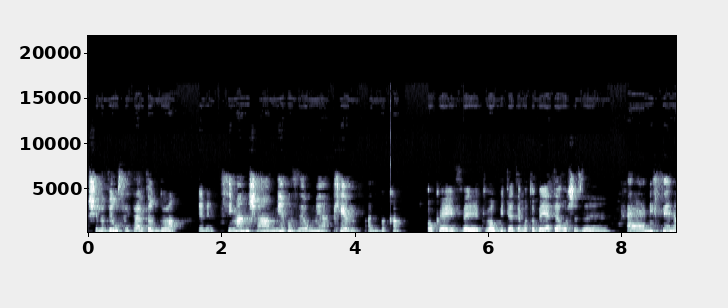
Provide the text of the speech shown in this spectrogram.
של הווירוס הייתה יותר גדולה. Mm-hmm. סימן שהמיר הזה הוא מעכב הדבקה. אוקיי, וכבר ביטאתם אותו ביתר או שזה... אה, ניסינו,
